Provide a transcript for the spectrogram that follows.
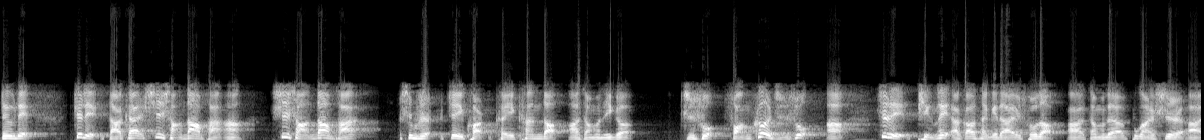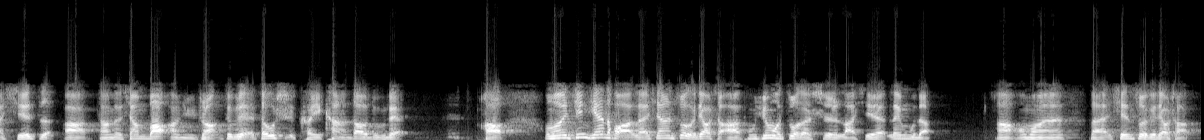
对不对？这里打开市场大盘啊，市场大盘是不是这一块可以看到啊咱们的一个指数访客指数啊这里品类啊刚才给大家也说到啊咱们的不管是啊鞋子啊咱们的箱包啊女装对不对？都是可以看得到对不对？好我们今天的话来先做个调查啊同学们做的是哪些类目的？啊我们来先做一个调查。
